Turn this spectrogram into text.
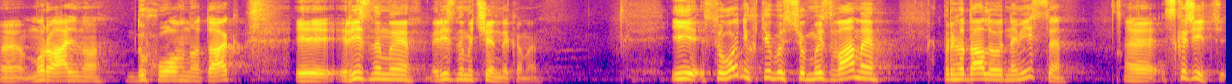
е, морально, духовно, так? Різними, різними чинниками. І сьогодні хотів би, щоб ми з вами пригадали одне місце. Е, Скажіть,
